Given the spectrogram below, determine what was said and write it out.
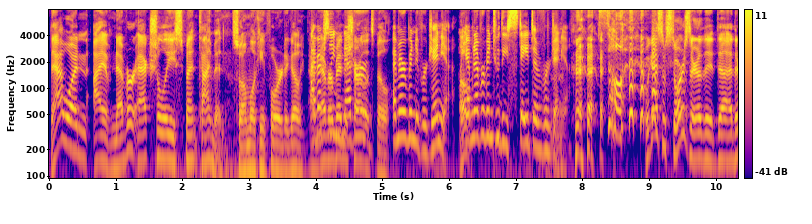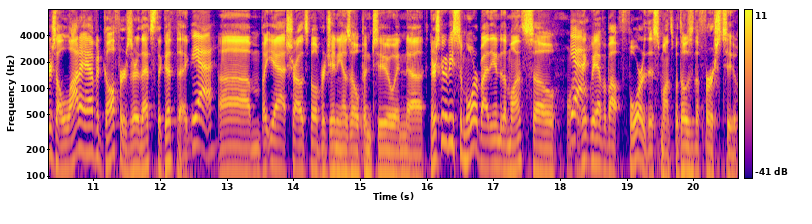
that one I have never actually spent time in, so I'm looking forward to going. I've, never actually been to Charlottesville. I've never been to Virginia. Like Oh. I've never been to the state of Virginia. so we got some stores there that uh, there's a lot of avid golfers there. That's the good thing. Yeah. Um, but yeah, Charlottesville, Virginia is open too, and uh, there's going to be some more by the end of the month. So well, I think we have about four this month, but those are the first two.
